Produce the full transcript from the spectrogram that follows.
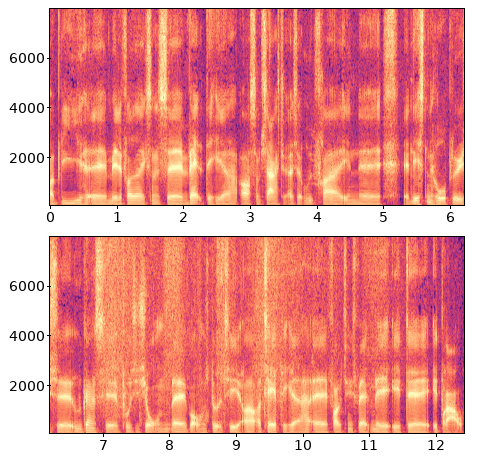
at blive øh, Mette Frederiksens øh, valg, det her, og som sagt, altså ud fra en øh, næsten håbløs øh, udgangsposition, øh, hvor hun stod til at, at tabe det her øh, folketingsvalg med et, øh, et brag.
